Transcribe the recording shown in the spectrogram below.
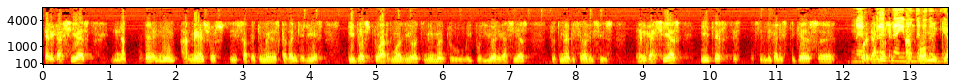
εργασίας να βαίνουν αμέσως στις απαιτούμενες καταγγελίες είτε στο αρμόδιο τμήμα του Υπουργείου Εργασίας, το τμήμα επιθεώρησης εργασίας, είτε στις συνδικαλιστικές ε, ναι, οργανώσεις, ακόμη και,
